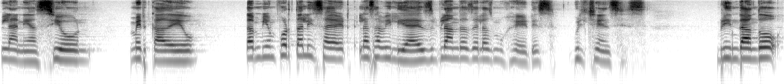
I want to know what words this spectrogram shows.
planeación, mercadeo, también fortalecer las habilidades blandas de las mujeres wilchenses, brindando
